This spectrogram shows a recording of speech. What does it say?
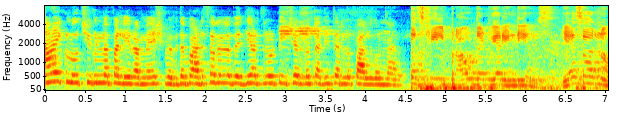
నాయకులు చిగుళ్ళపల్లి రమేష్ వివిధ పాఠశాలల విద్యార్థులు టీచర్లు తదితరులు పాల్గొన్నారు us feel proud that we are Yes or no?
